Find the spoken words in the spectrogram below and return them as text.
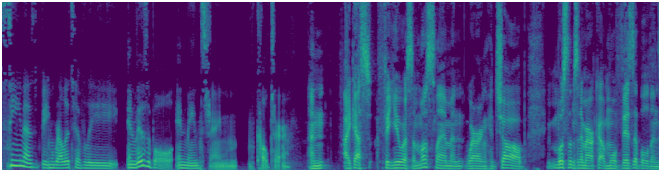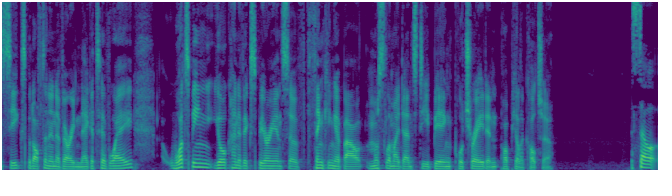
seen as being relatively invisible in mainstream culture. And I guess for you as a Muslim and wearing hijab, Muslims in America are more visible than Sikhs, but often in a very negative way. What's been your kind of experience of thinking about Muslim identity being portrayed in popular culture? So,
